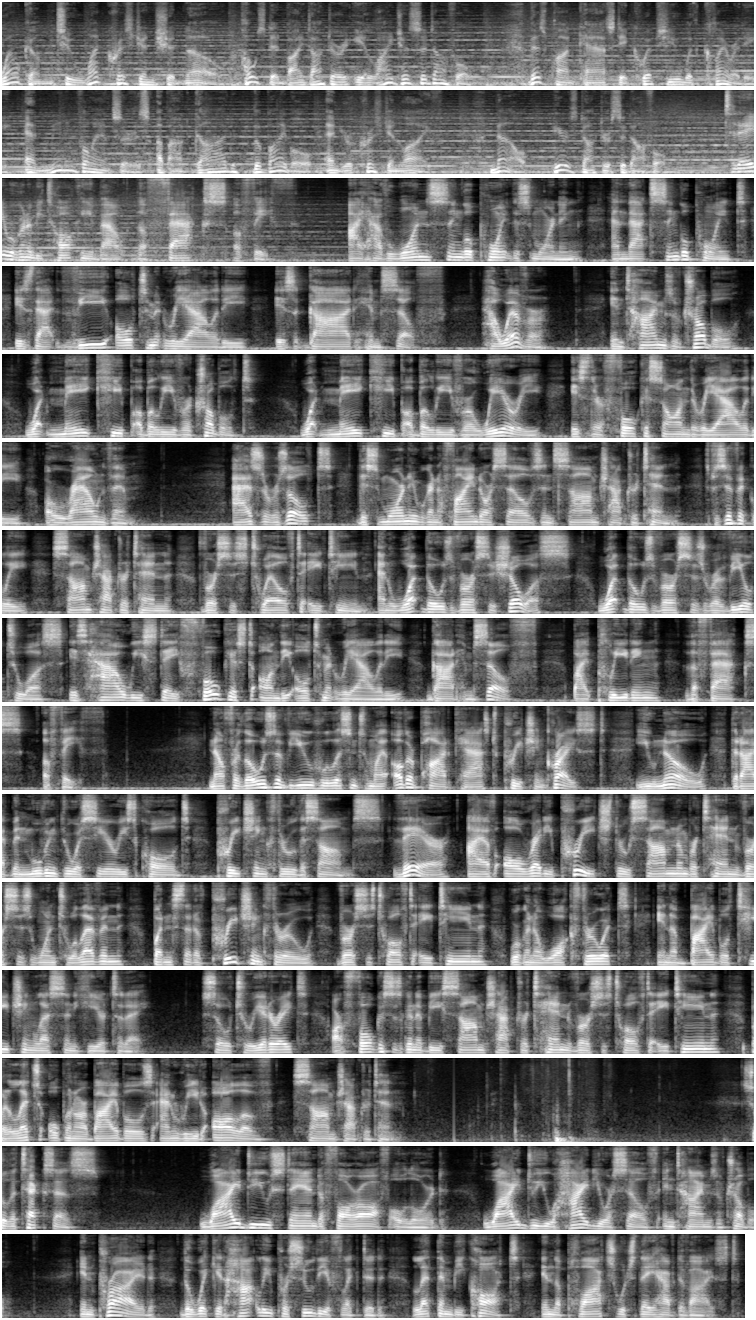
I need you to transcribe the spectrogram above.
Welcome to What Christians Should Know, hosted by Dr. Elijah Sadafel. This podcast equips you with clarity and meaningful answers about God, the Bible, and your Christian life. Now, here's Dr. Sadafel. Today we're going to be talking about the facts of faith. I have one single point this morning, and that single point is that the ultimate reality is God Himself. However, in times of trouble, what may keep a believer troubled, what may keep a believer weary, is their focus on the reality around them. As a result, this morning we're going to find ourselves in Psalm chapter 10 specifically Psalm chapter 10, verses 12 to 18. And what those verses show us, what those verses reveal to us, is how we stay focused on the ultimate reality, God Himself, by pleading the facts of faith. Now, for those of you who listen to my other podcast, Preaching Christ, you know that I've been moving through a series called preaching through the Psalms. There, I have already preached through Psalm number 10, verses 1 to 11, but instead of preaching through verses 12 to 18, we're going to walk through it in a Bible teaching lesson here today. So, to reiterate, our focus is going to be Psalm chapter 10, verses 12 to 18, but let's open our Bibles and read all of Psalm chapter 10. So the text says, why do you stand afar off, O Lord? Why do you hide yourself in times of trouble? In pride, the wicked hotly pursue the afflicted. Let them be caught in the plots which they have devised.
